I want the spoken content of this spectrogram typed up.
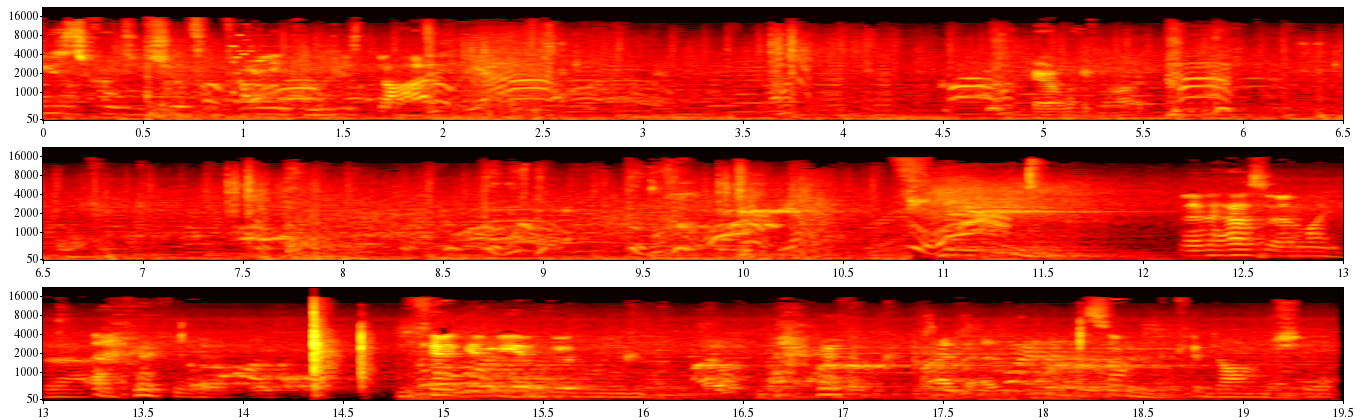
Jesus Christ, your shield's so tiny, can you just die? Apparently not. Then it has to end like that. You can't give me a good win. That's some Kadano shit.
